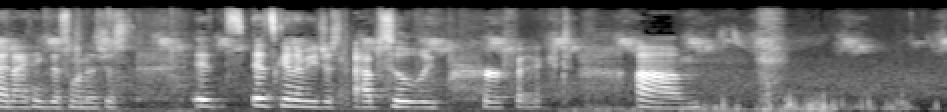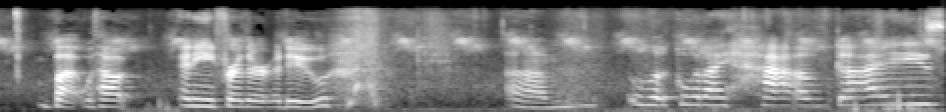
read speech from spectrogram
and I think this one is just it's it's gonna be just absolutely perfect um, but without any further ado um, look what I have guys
